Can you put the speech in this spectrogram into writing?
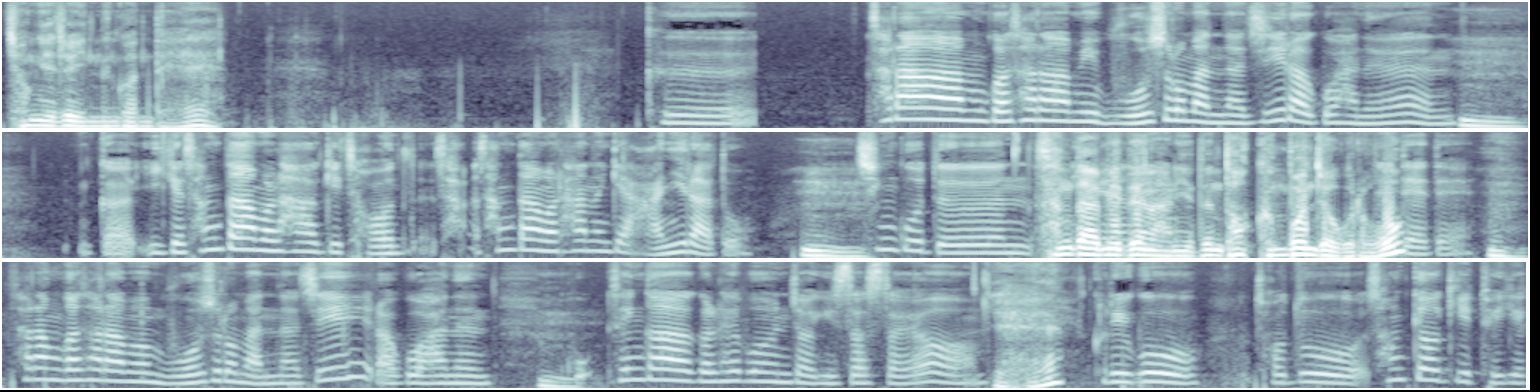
정해져 있는 건데. 그 사람과 사람이 무엇으로 만나지라고 하는 음, 그러니까 이게 상담을 하기 전 사- 상담을 하는 게 아니라도 음. 친구든 상담이든 아니든 더 근본적으로. 네네네. 음. 사람과 사람은 무엇으로 만나지라고 하는 음. 고- 생각을 해본 적이 있었어요. 예. 그리고 저도 성격이 되게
